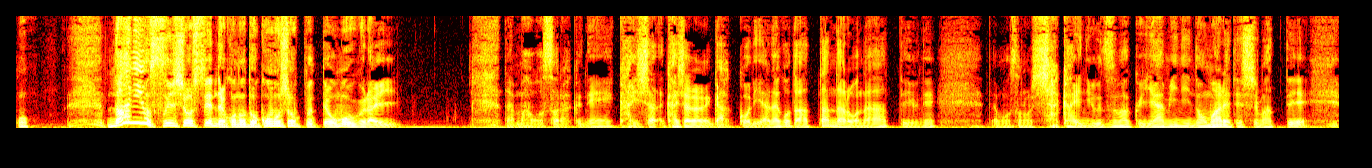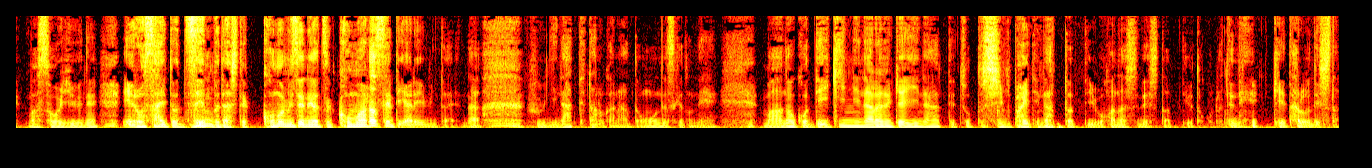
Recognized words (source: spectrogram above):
もう、何を推奨してんだよ、このドコモショップって思うぐらい。だまあおそらくね、会社、会社なら学校で嫌なことあったんだろうなっていうね。でもその社会に渦巻く闇に飲まれてしまって、まあそういうね、エロサイト全部出してこの店のやつ困らせてやれみたいな風になってたのかなと思うんですけどね。まああの子出禁にならなきゃいいなってちょっと心配になったっていうお話でしたっていうところでね、慶太郎でした。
